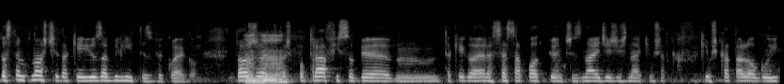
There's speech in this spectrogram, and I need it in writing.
dostępności takiej usability zwykłego. To, że Mhm. ktoś potrafi sobie mm, takiego RSS-a podpiąć, czy znajdzie gdzieś na jakimś, w jakimś katalogu i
